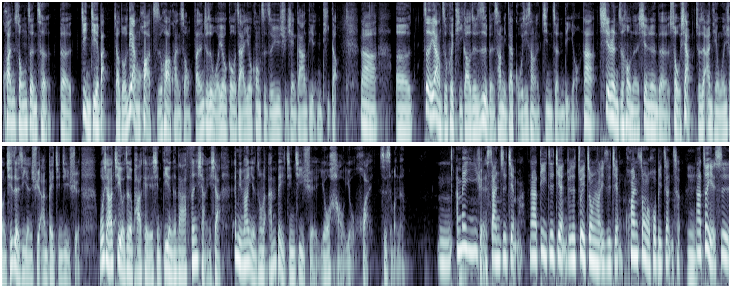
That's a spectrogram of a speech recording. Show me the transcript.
宽松政策的进阶版，叫做量化直化宽松，反正就是我又购债又控制殖利率曲线。刚刚第人提到那。呃，这样子会提高这日本商品在国际上的竞争力哦。那卸任之后呢，现任的首相就是岸田文雄，其实也是延续安倍经济学。我想要既有这个 p a r k 也请第一人跟大家分享一下，哎，民方眼中的安倍经济学有好有坏是什么呢？嗯，安倍经济学三支箭嘛，那第一支箭就是最重要的一支箭，宽松的货币政策。嗯，那这也是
